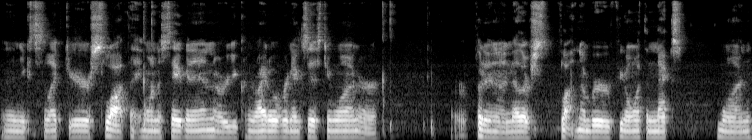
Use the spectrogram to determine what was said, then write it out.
And then you can select your slot that you want to save it in or you can write over an existing one or or put in another slot number if you don't want the next one.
